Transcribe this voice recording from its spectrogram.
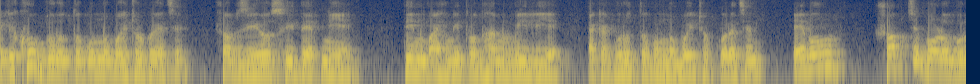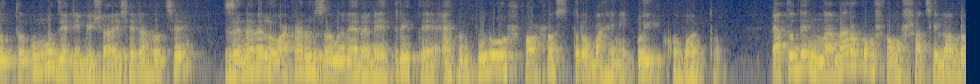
একটি খুব গুরুত্বপূর্ণ বৈঠক হয়েছে। সব জিওসিদের নিয়ে তিন বাহিনী প্রধান মিলিয়ে একটা গুরুত্বপূর্ণ বৈঠক করেছেন এবং সবচেয়ে বড় গুরুত্বপূর্ণ যেটি বিষয় সেটা হচ্ছে জেনারেল ওয়াকারুজ্জামানের নেতৃত্বে এখন পুরো সশস্ত্র বাহিনী ঐক্যবদ্ধ। এতদিন নানা রকম সমস্যা ছিল, আমরা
